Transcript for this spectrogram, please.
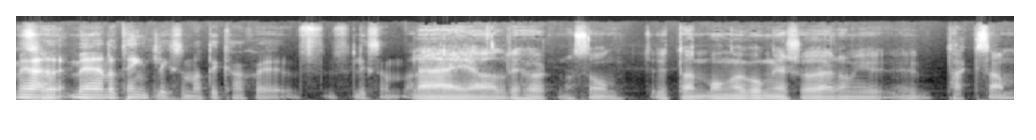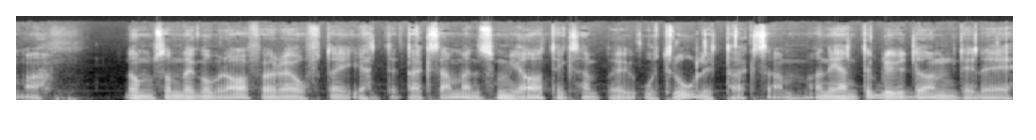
Men jag, men jag har ändå tänkt liksom att det kanske. Liksom, Nej, jag har aldrig hört något sånt. Utan många gånger så är de ju eh, tacksamma de som det går bra för är ofta jättetacksamma. Men som jag till exempel är otroligt tacksam. Hade jag inte blivit dömd till det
